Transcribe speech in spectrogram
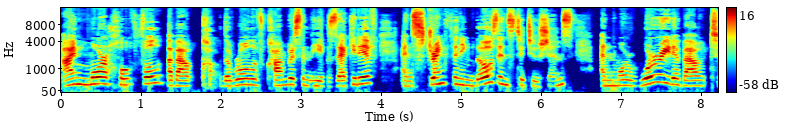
I'm more hopeful about co- the role of Congress and the executive and strengthening those institutions, and more worried about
